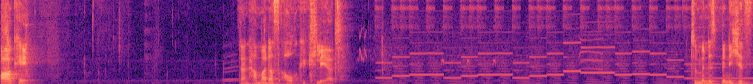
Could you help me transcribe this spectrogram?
Okay. Dann haben wir das auch geklärt. Zumindest bin ich jetzt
